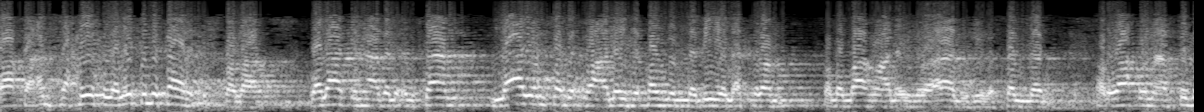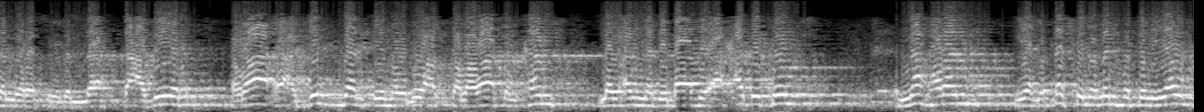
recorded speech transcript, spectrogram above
واقعا صحيح وليس بتارك الصلاة ولكن هذا الإنسان لا ينطبق عليه قول النبي الأكرم صلى الله عليه وآله وسلم أرواحنا فدا لرسول الله. تعبير رائع جدا في موضوع الصلوات الخمس لو أن بباب أحدكم نهرا يغتسل منه في اليوم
